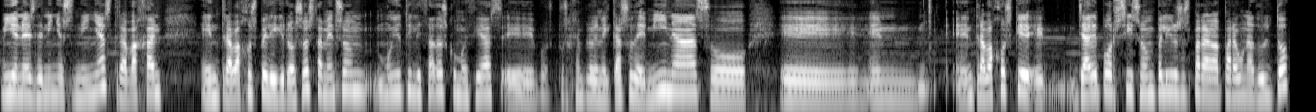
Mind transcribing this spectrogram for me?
millones de niños y niñas trabajan en trabajos peligrosos. También son muy utilizados, como decías, eh, pues, por ejemplo, en el caso de minas o en, en, trabajos que ya de por sí son peligrosos para, para un adulto.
